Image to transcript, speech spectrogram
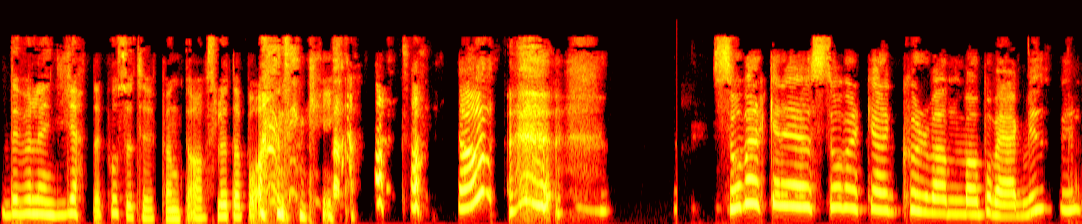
det är väl en jättepositiv punkt att avsluta på, tänker jag. Ja. Så verkar det, så verkar kurvan vara på väg. Vi, vi...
